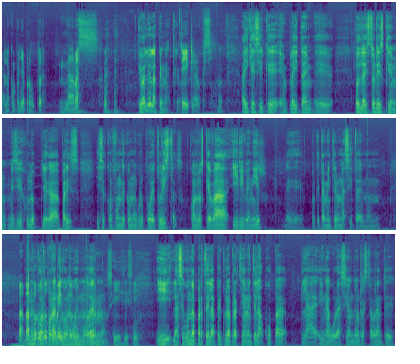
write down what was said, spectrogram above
a la compañía productora. Nada más. Que valió la pena, creo. Sí, claro que sí. Hay que decir que en Playtime, eh, pues la historia es que Monsieur Hulot llega a París y se confunde con un grupo de turistas con los que va a ir y venir, eh, porque también tiene una cita en un... Va, va En un por un corporativo muy moderno. Sí, sí, sí. Y la segunda parte de la película prácticamente la ocupa la inauguración de un restaurante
